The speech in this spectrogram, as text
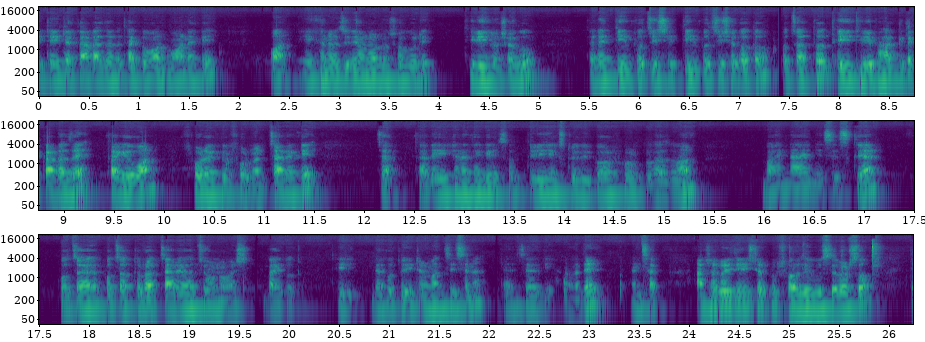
এটা এটা কাটা যাবে থাকে? ওয়ান ওয়ান একে ওয়ান এখানেও যদি আমরা লসাগু করি থ্রি লসাগু, তাহলে তিন পঁচিশে। তিন পঁচিশে কত? পঁচাত্তর। থ্রি থ্রি ভাগ দিলে কাটা যায় থাকে? ওয়ান ফোর একে ফোর মানে চার একে চার। তাহলে এখানে থেকে ছত্রিশ X to the power four plus one by nine S square পঁচাত্তর আর চারে হচ্ছে উনআশি। বাই কত? থ্রি দেখো তো এটার মান চাইছে না? এটা কি আমাদের অ্যান্সার আশা করি জিনিসটা খুব সহজে বুঝতে পারছ। তো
